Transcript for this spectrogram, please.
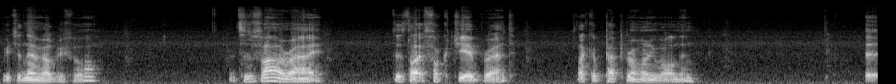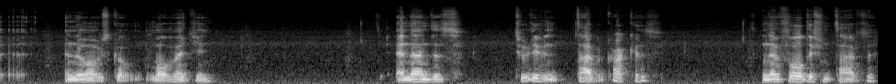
which I've never had before. And to the far right, there's like focaccia bread, like a pepperoni one, and Uh, and the one it's got more veg in. And then there's two different type of crackers, and then four different types of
